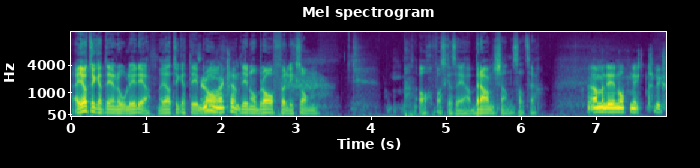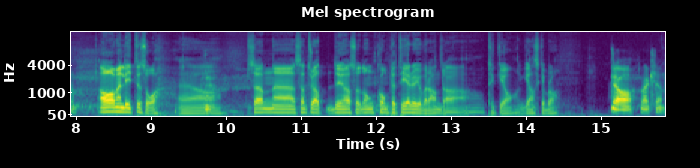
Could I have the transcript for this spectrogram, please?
Ja, Jag tycker att det är en rolig idé. Jag tycker att det är bra. verkligen. det är nog bra för liksom, ja, vad ska jag säga, branschen så att säga. Ja men det är något nytt liksom. Ja, men lite så. Eh, sen, eh, sen tror jag att det, alltså, de kompletterar ju varandra, tycker jag, ganska bra. Ja, verkligen.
